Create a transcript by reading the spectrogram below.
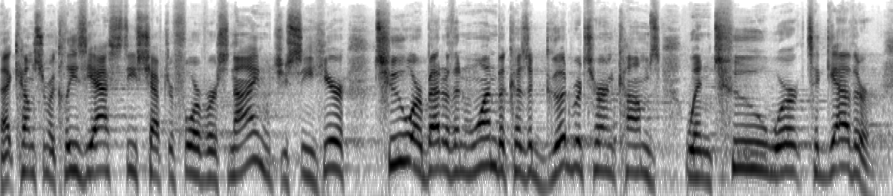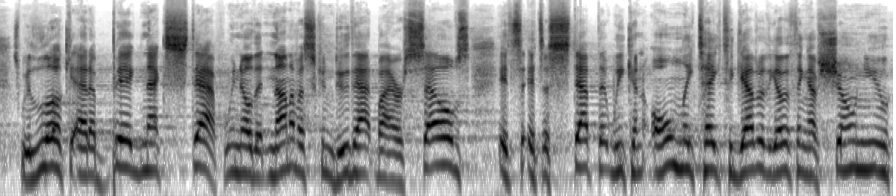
That comes from Ecclesiastes chapter 4, verse 9, which you see here. Two are better than one because a good return comes when two work together. So we look at a big next step. We know that none of us can do that by ourselves. It's, it's a step that we can only take together. The other thing I've shown you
